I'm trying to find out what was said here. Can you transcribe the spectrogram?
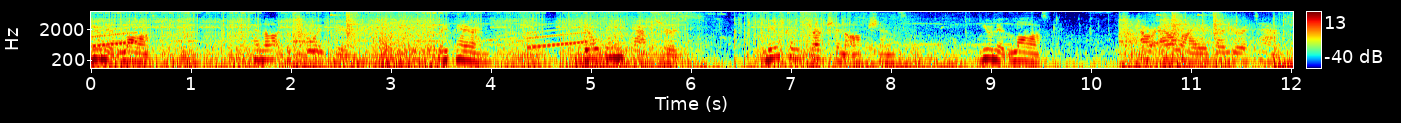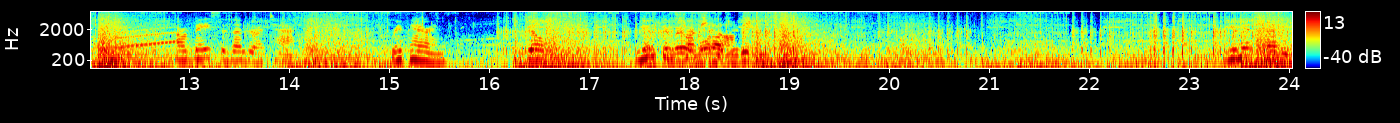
Unit lost. Cannot deploy here. Repairing. Building captured. New construction options. Unit lost. Our ally is under attack. Our base is under attack. Repairing. Building. New construction options. Unit ready.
